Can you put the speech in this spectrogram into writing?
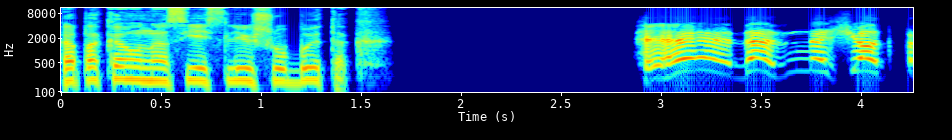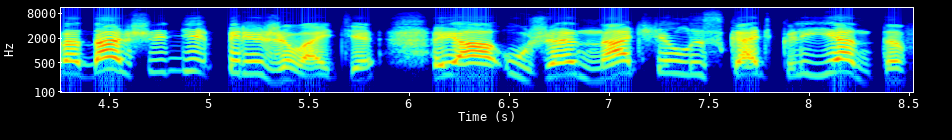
А пока у нас есть лишь убыток». «Э, да насчет продажи не переживайте. Я уже начал искать клиентов.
